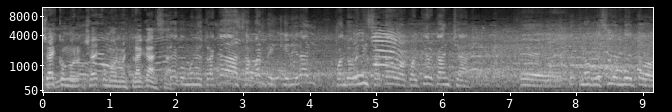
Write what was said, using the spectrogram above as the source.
Ya es como, ya es como nuestra casa. Está como nuestra casa, aparte en general, cuando venís acá o a cualquier cancha, eh, nos reciben bien todos.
